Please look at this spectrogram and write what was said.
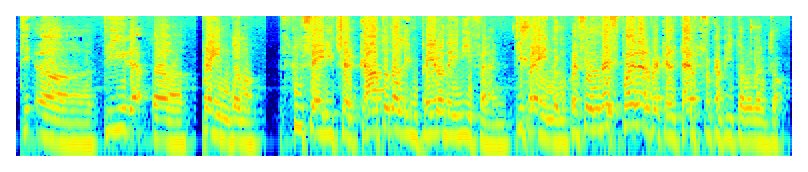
ti, uh, ti, uh, prendono. Tu sei ricercato dall'impero dei Niflheim. Ti prendono. Questo non è spoiler perché è il terzo capitolo del gioco.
